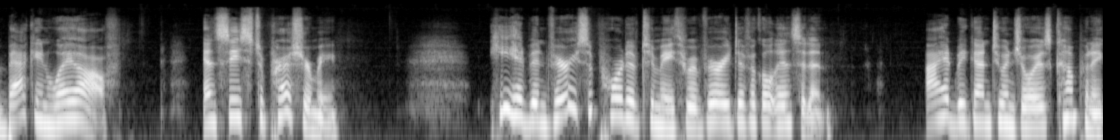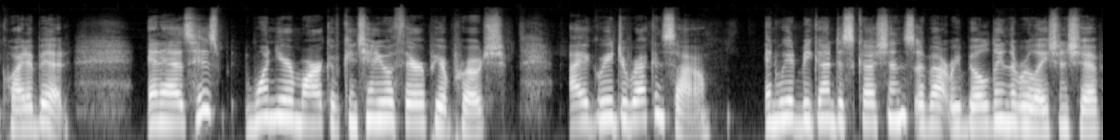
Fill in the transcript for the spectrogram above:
backing way off, and ceased to pressure me. He had been very supportive to me through a very difficult incident. I had begun to enjoy his company quite a bit, and as his one year mark of continual therapy approached, I agreed to reconcile, and we had begun discussions about rebuilding the relationship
